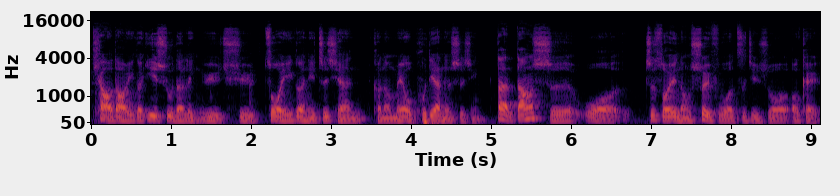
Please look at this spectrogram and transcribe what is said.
跳到一个艺术的领域去做一个你之前可能没有铺垫的事情？但当时我。之所以能说服我自己说 OK。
